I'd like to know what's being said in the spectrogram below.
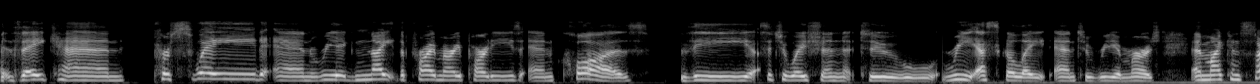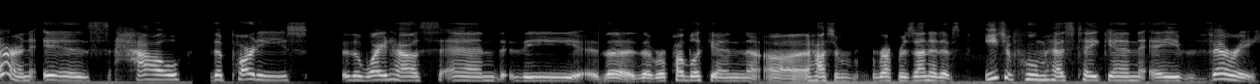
they can persuade and reignite the primary parties and cause the situation to re escalate and to re emerge. And my concern is how the parties the White House and the the the Republican uh, House of Representatives, each of whom has taken a very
